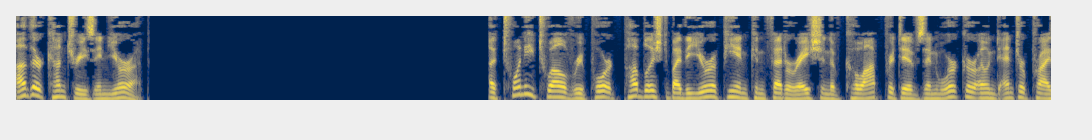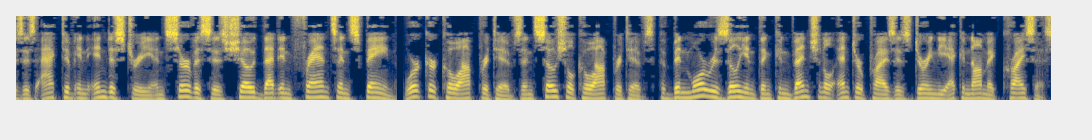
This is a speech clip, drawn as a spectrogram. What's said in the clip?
Other countries in Europe A 2012 report published by the European Confederation of Cooperatives and Worker-Owned Enterprises active in industry and services showed that in France and Spain, worker cooperatives and social cooperatives have been more resilient than conventional enterprises during the economic crisis.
